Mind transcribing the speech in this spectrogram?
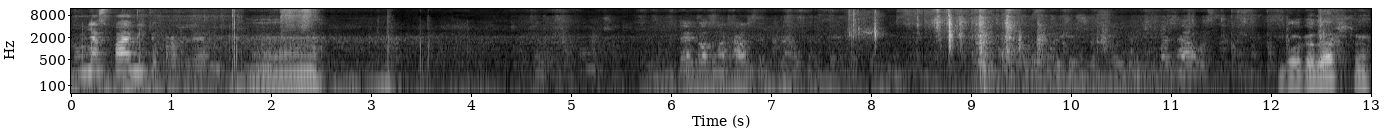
Но у меня с памятью проблемы. А, Я должна каждый красный Пожалуйста. Благодарствую.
